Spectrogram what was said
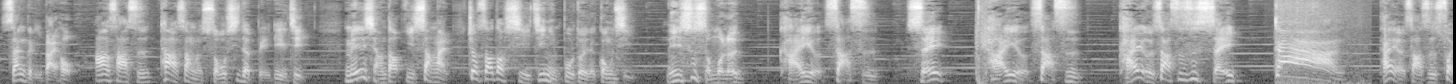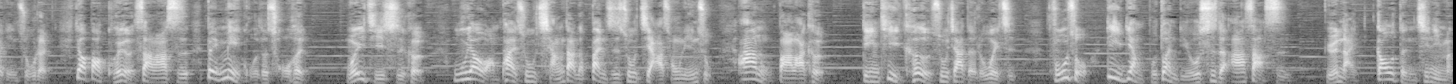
三个礼拜后，阿萨斯踏上了熟悉的北列境，没想到一上岸就遭到血精灵部队的攻击。你是什么人？凯尔萨斯？谁？凯尔萨斯？凯尔萨斯是谁？干！凯尔萨斯率领族人要报奎尔萨拉斯被灭国的仇恨。危急时刻，巫妖王派出强大的半蜘蛛甲虫领主阿努巴拉克顶替科尔苏加德的位置。辅佐力量不断流失的阿萨斯，原来高等精灵们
